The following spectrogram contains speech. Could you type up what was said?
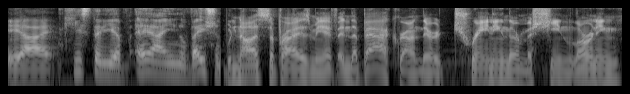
AI, history of AI innovation. Would not surprise me if in the background they're training their machine learning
